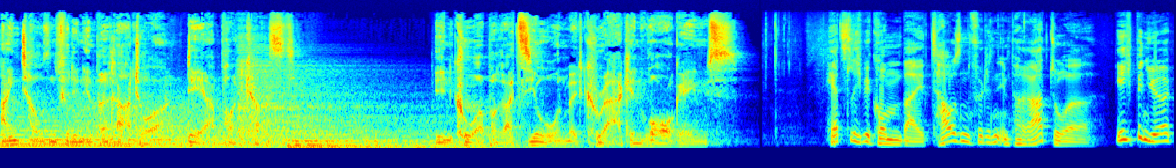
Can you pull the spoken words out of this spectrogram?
1000 für den Imperator, der Podcast. In Kooperation mit Kraken Wargames. Herzlich willkommen bei 1000 für den Imperator. Ich bin Jörg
